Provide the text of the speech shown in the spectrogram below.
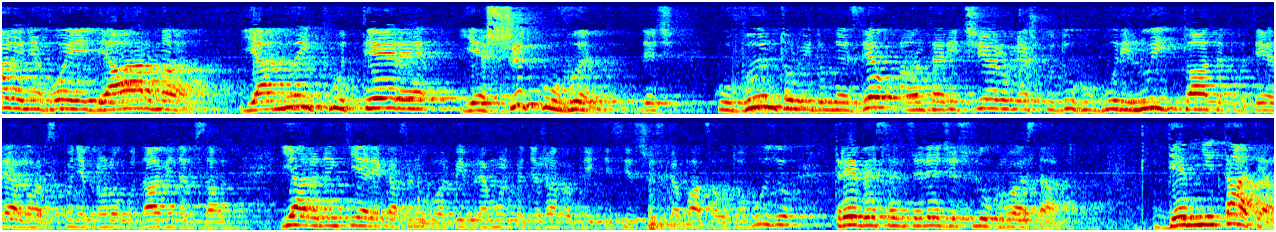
are nevoie de armă, ea nu-i putere, e și cuvânt. Deci Cuvântul lui Dumnezeu a întărit cerurile și cu Duhul gurii lui toată puterea lor, spune prorocul David în psalm. Iar în încheiere, ca să nu vorbim prea mult, că deja vă plictisiți și scăpați autobuzul, trebuie să înțelegeți lucrul ăsta. Demnitatea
